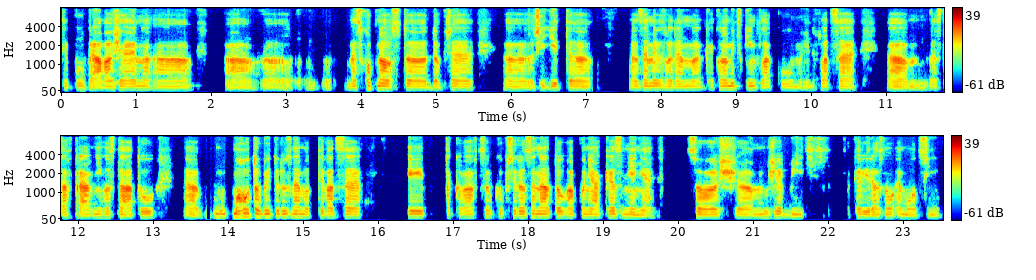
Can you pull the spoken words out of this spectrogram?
typu práva žen, neschopnost dobře řídit zemi vzhledem k ekonomickým tlakům, inflace, stav právního státu. Mohou to být různé motivace i taková v celku přirozená touha po nějaké změně, což eh, může být také výraznou emocí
